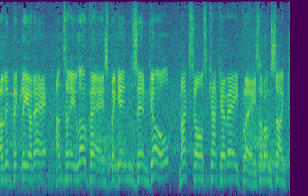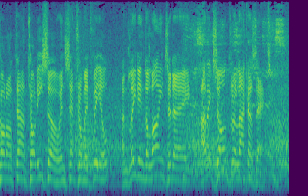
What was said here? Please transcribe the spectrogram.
For Lyonnais. Anthony Lopez begins in goal. Maxence Caqueret plays alongside Corentin Tolisso in central midfield. And leading the line today, Alexandre Lacazette.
